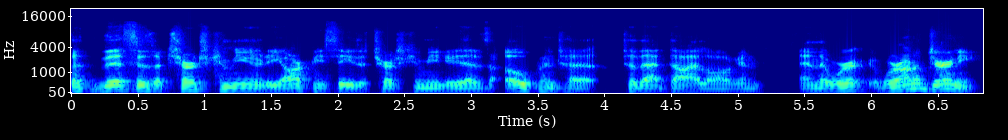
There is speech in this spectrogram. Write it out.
that this is a church community. RPC is a church community that is open to to that dialogue, and and that we're we're on a journey.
